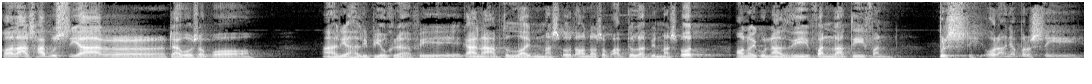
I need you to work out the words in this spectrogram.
Kala ashabus siyar. Dawuh sapa ahli-ahli biografi. Karena Abdullah bin Mas'ud. Ana sapa Abdullah bin Mas'ud. Ana iku nazifan latifan. Bersih. Orangnya bersih.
